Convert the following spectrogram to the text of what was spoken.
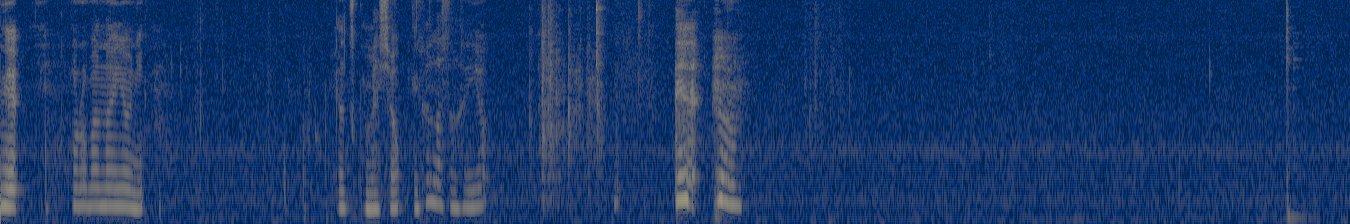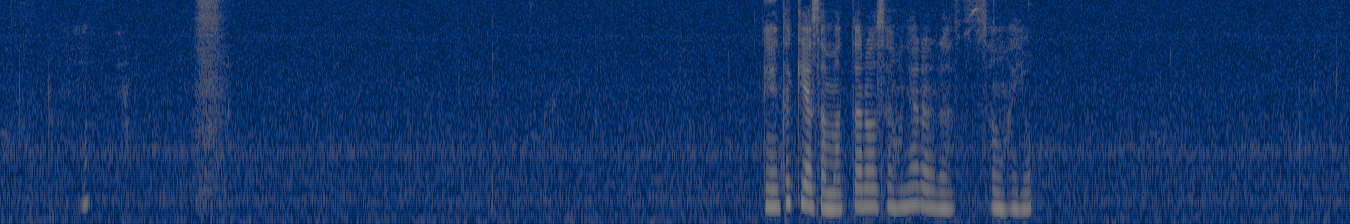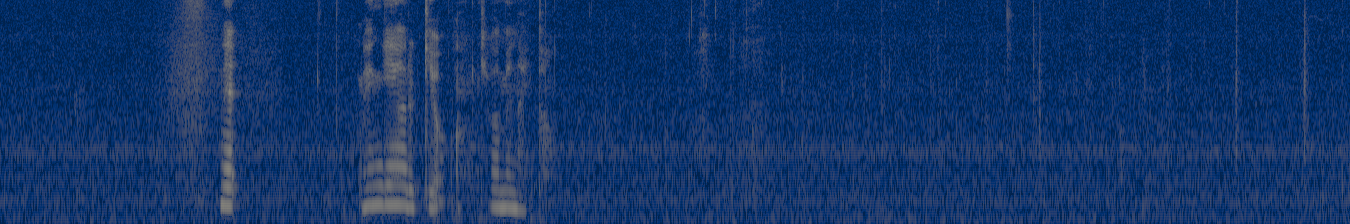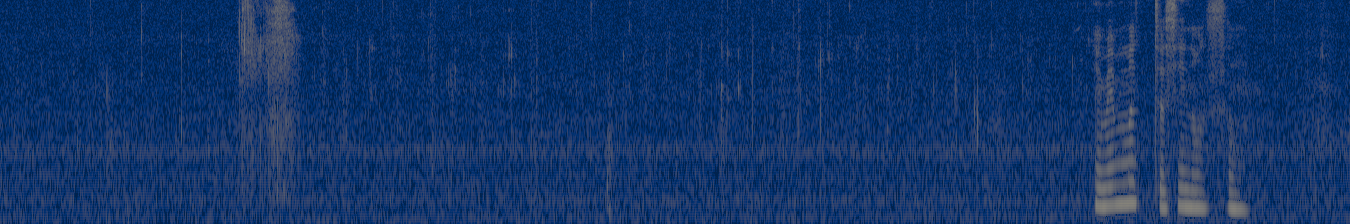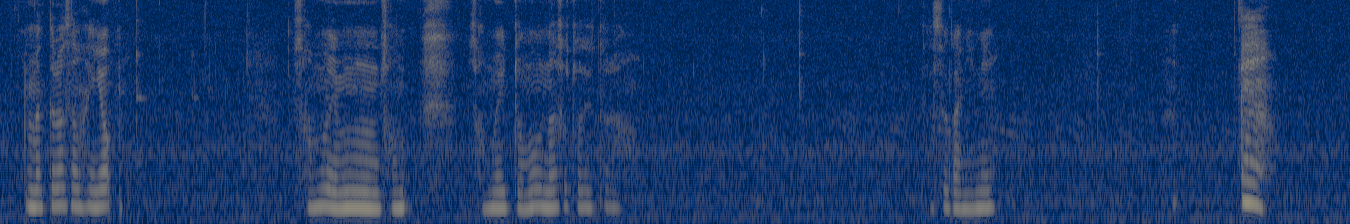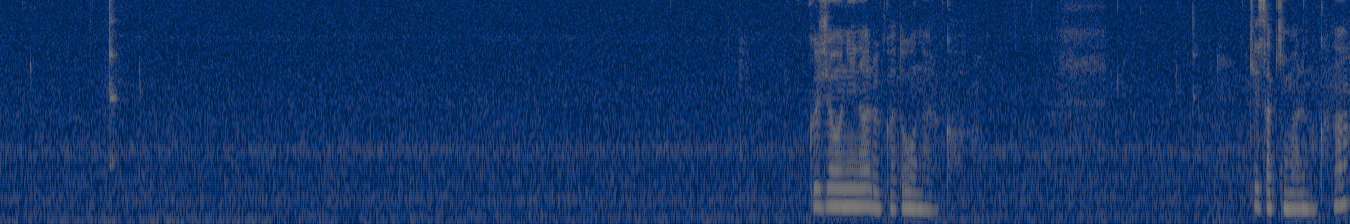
ね滅ばないように。気をつけましょう。えかんなさんはよえー、滝谷さん、まったろうさん、ほにゃららさん、おはよう。ね。ペンギン歩きを極めないと。えめん抹茶しのさんマトロさんおはよ。う寒いうん寒寒いと思うな外出たら。さすがにね。うん。屋上になるかどうなるか。今朝決まるのかな？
